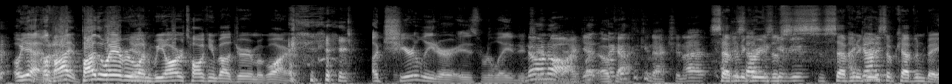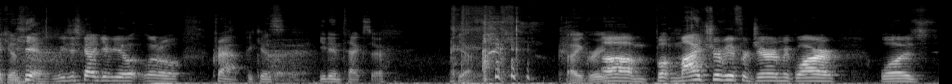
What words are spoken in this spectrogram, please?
Oh yeah. By, by the way, everyone, Yeah. we are talking about Jerry Maguire. A cheerleader is related to no, Jerry no, Maguire, I get, but I okay. get the connection. I, I Seven just have to degrees of give you- s- seven I gotta- degrees of Kevin Bacon. Yeah, we just gotta give you a little crap because you didn't text her. Yeah, I agree. Um, but my trivia for Jerry Maguire was:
